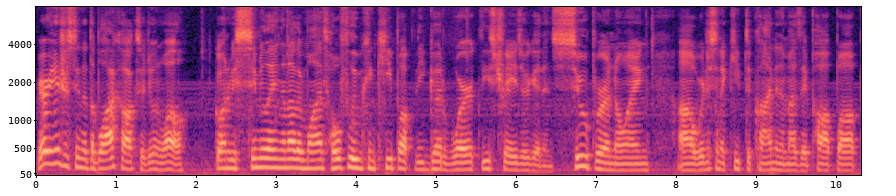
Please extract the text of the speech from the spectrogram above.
very interesting that the Blackhawks are doing well. Going to be simulating another month. Hopefully, we can keep up the good work. These trades are getting super annoying. Uh, we're just going to keep declining them as they pop up.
